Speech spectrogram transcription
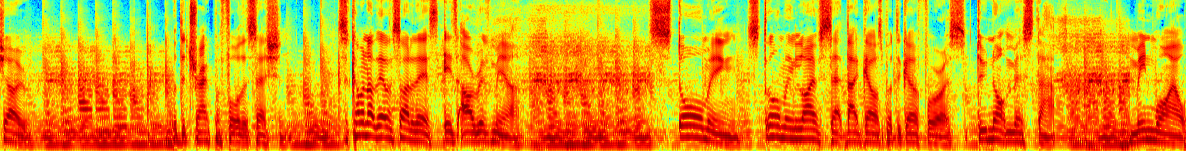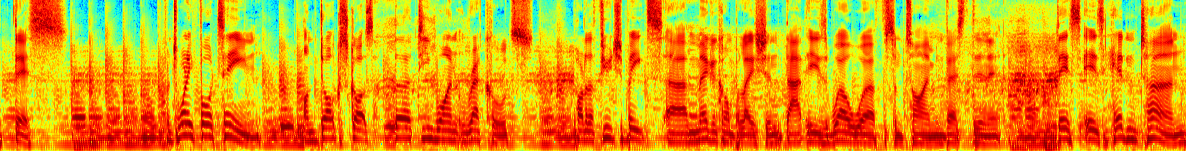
Show with the track before the session. So coming up the other side of this is Arrhythmia. Storming, storming live set that girl's put together for us. Do not miss that. Meanwhile, this. From 2014 on Doc Scott's 31 Records, part of the Future Beats uh, mega compilation that is well worth some time invested in it. This is Hidden Turn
